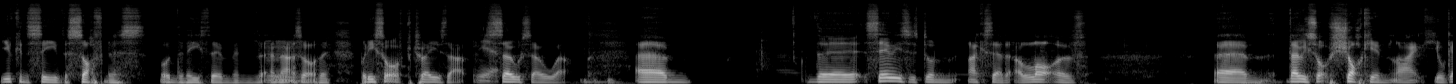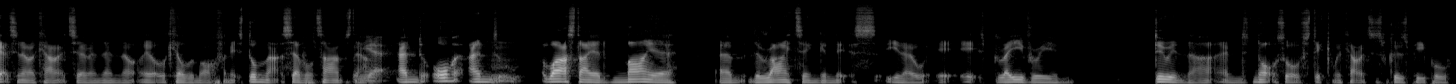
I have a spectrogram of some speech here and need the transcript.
you can see the softness underneath him and and that Mm. sort of thing. But he sort of portrays that Yeah. so so well. Um, the series has done, like I said, a lot of um, very sort of shocking. Like you'll get to know a character and then it'll kill them off, and it's done that several times now. Yeah. And and Mm. whilst I admire um, the writing and its you know it, its bravery in doing that and not sort of sticking with characters because people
